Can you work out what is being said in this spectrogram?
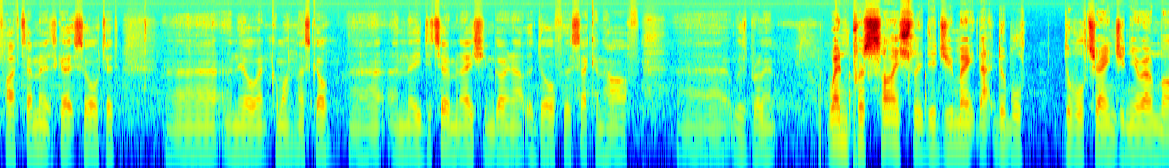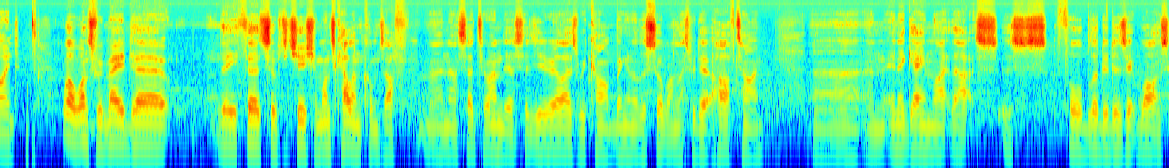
five, ten minutes to get it sorted. Uh, and they all went, come on, let's go. Uh, and the determination going out the door for the second half uh, was brilliant. When precisely did you make that double double change in your own mind? Well, once we made uh, the third substitution, once Callum comes off, and I said to Andy, I said, you realise we can't bring another sub unless we do it at half time. Uh, and in a game like that, as, as full-blooded as it was,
